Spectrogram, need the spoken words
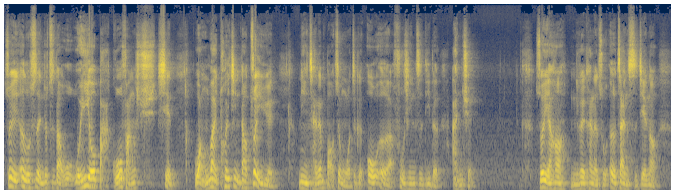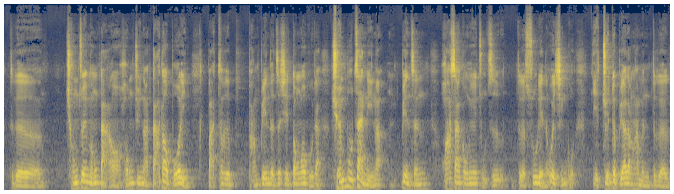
所以俄罗斯人就知道，我唯有把国防线往外推进到最远，你才能保证我这个欧俄啊复兴之地的安全。所以哈，你可以看得出，二战时间哦，这个穷追猛打哦，红军啊打到柏林，把这个旁边的这些东欧国家全部占领了。变成华沙公约组织这个苏联的卫星国，也绝对不要让他们这个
